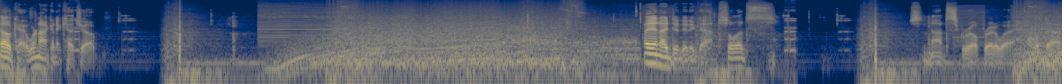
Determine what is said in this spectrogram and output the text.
Okay, we're not to catch up. And I did it again, so let's just not screw up right away. How about that?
